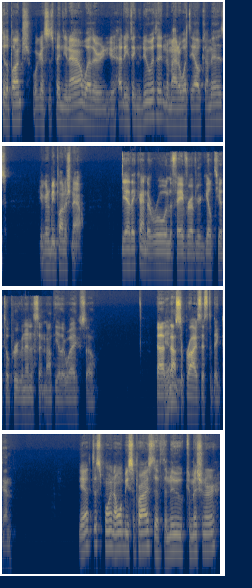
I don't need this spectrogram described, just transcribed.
to the punch. We're gonna suspend you now, whether you had anything to do with it. No matter what the outcome is, you're gonna be punished now. Yeah, they kind of rule in the favor of you're guilty until proven innocent, not the other way. So, uh, Yeah. not surprised. That's the Big Ten. Yeah, at this point, I won't be surprised if the new commissioner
